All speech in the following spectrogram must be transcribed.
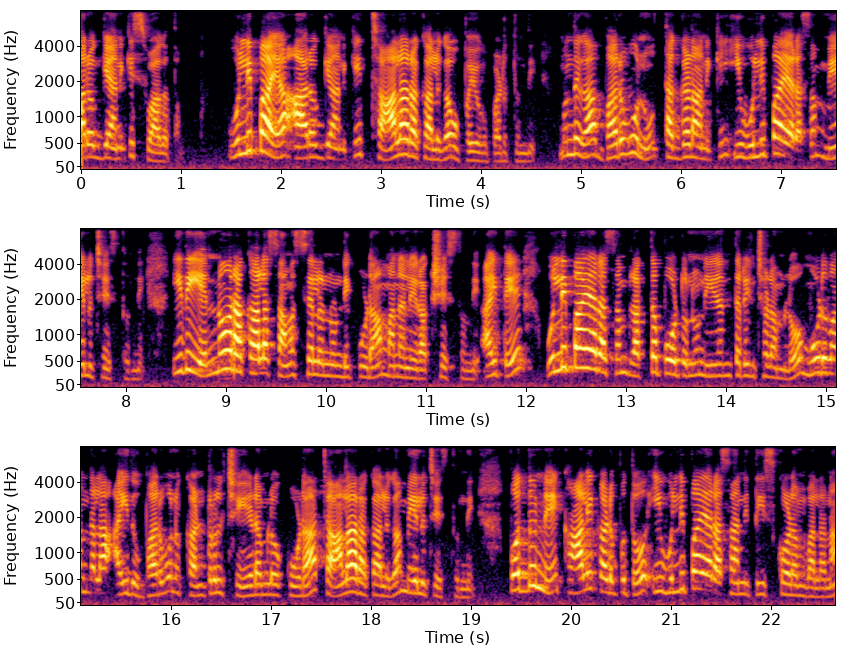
ఆరోగ్యానికి స్వాగతం. ఉల్లిపాయ ఆరోగ్యానికి చాలా రకాలుగా ఉపయోగపడుతుంది. ముందుగా బరువును తగ్గడానికి ఈ ఉల్లిపాయ రసం మేలు చేస్తుంది. ఇది ఎన్నో రకాల సమస్యల నుండి కూడా మనల్ని రక్షిస్తుంది. అయితే ఉల్లిపాయ రసం రక్తపోటును నియంత్రించడంలో మూడు వందల ఐదు బరువును కంట్రోల్ చేయడంలో కూడా చాలా రకాలుగా మేలు చేస్తుంది. పొద్దున్నే ఖాళీ కడుపుతో ఈ ఉల్లిపాయ రసాన్ని తీసుకోవడం వలన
